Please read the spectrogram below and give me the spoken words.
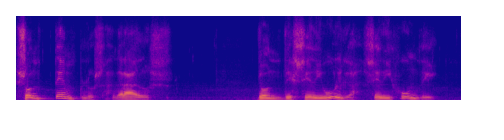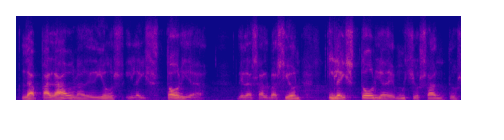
son templos sagrados donde se divulga, se difunde la palabra de Dios y la historia de la salvación y la historia de muchos santos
